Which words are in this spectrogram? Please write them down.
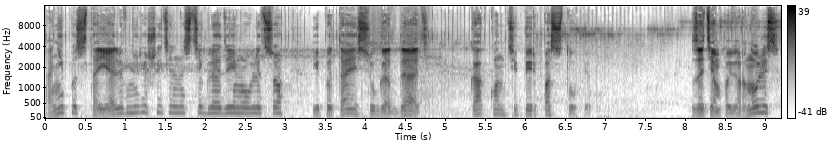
Они постояли в нерешительности, глядя ему в лицо и пытаясь угадать, как он теперь поступит. Затем повернулись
